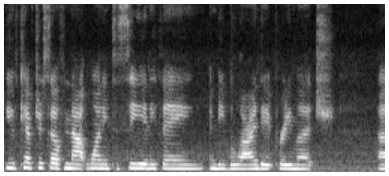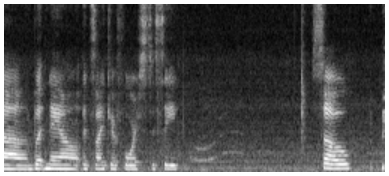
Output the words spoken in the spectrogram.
You've kept yourself not wanting to see anything and be blinded pretty much. Um, but now it's like you're forced to see. So,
